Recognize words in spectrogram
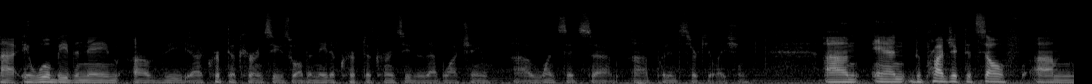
Uh, it will be the name of the uh, cryptocurrency as well, the native cryptocurrency to that blockchain uh, once it's uh, uh, put into circulation. Um, and the project itself, um,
